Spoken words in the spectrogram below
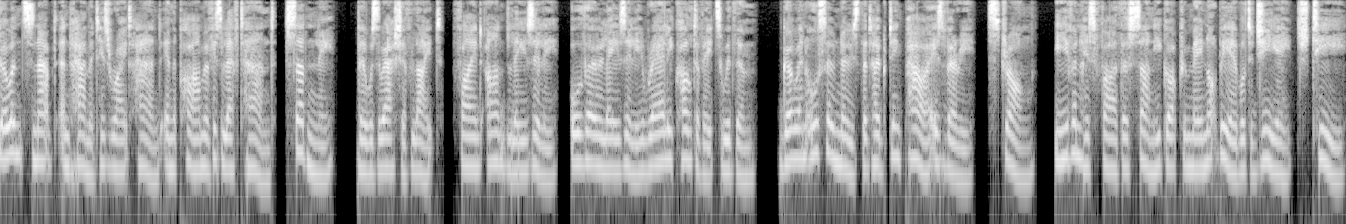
Gohan snapped and hammered his right hand in the palm of his left hand. Suddenly, there was a rash of light. Find Aunt Lazily. Although Lazily rarely cultivates with them, Gohan also knows that Hugting power is very strong, even his father's son Higoku may not be able to GHT.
